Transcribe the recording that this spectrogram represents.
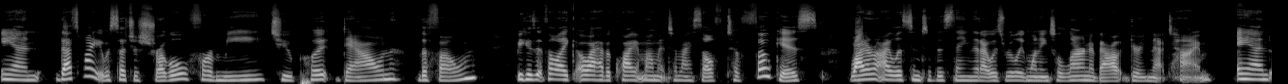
And that's why it was such a struggle for me to put down the phone because it felt like, oh, I have a quiet moment to myself to focus. Why don't I listen to this thing that I was really wanting to learn about during that time? And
